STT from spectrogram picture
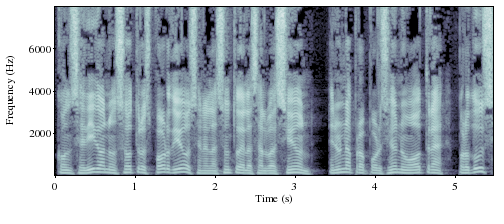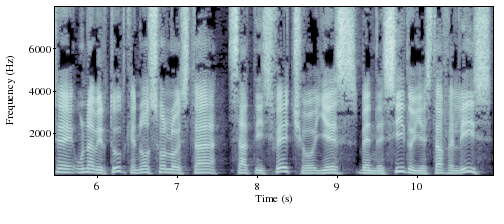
concedido a nosotros por Dios en el asunto de la salvación, en una proporción u otra, produce una virtud que no solo está satisfecho y es bendecido y está feliz,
